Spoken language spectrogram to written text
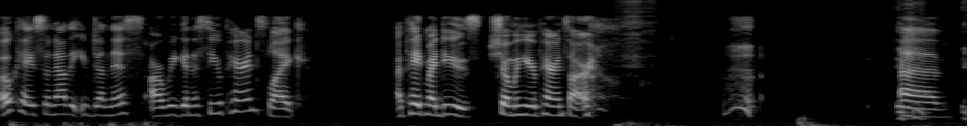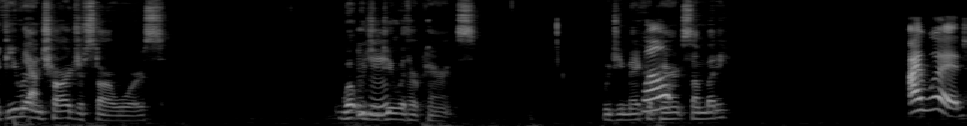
okay, so now that you've done this, are we going to see your parents? Like, I paid my dues. Show me who your parents are. if, you, um, if you were yeah. in charge of Star Wars, what would you Mhm. do with her parents? Would you make Well- her parents somebody? I would.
